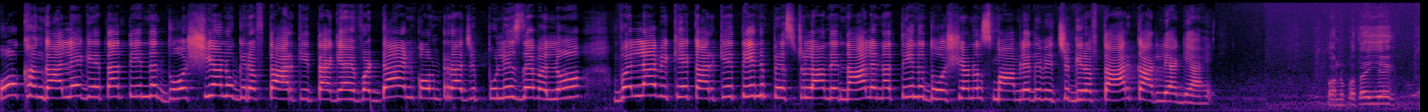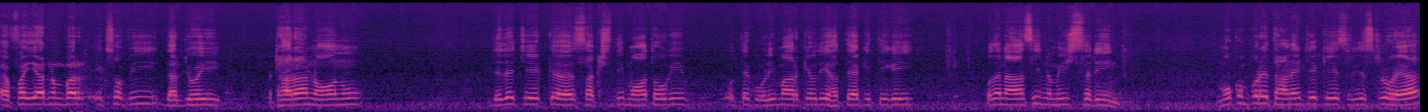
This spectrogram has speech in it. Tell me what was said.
ਉਹ ਖੰਗਾਲੇ ਗਏ ਤਾਂ ਤਿੰਨ ਦੋਸ਼ੀਆਂ ਨੂੰ ਗ੍ਰਿਫਤਾਰ ਕੀਤਾ ਗਿਆ ਹੈ। ਵੱਡਾ ਐਨਕਾਊਂਟਰ ਅੱਜ ਪੁਲਿਸ ਦੇ ਵੱਲੋਂ ਵੱਲਾ ਵਿਖੇ ਕਰਕੇ ਤਿੰਨ ਪਿਸਟਲਾਂ ਦੇ ਨਾਲ ਇਹਨਾਂ ਤਿੰਨ ਦੋਸ਼ੀਆਂ ਨੂੰ ਇਸ ਮਾਮਲੇ ਦੇ ਵਿੱਚ ਗ੍ਰਿਫਤਾਰ ਕਰ ਲਿਆ ਗਿਆ ਹੈ। ਤੁਹਾਨੂੰ ਪਤਾ ਹੀ ਹੈ ਐਫ ਆਈ ਆਰ ਨੰਬਰ 120 ਦਰਜ ਹੋਈ 18 9 ਨੂੰ, ਜਿਹਦੇ 'ਚ ਇੱਕ ਸ਼ਖਸ ਦੀ ਮੌਤ ਹੋ ਗਈ, ਉੱਤੇ ਗੋਲੀ ਮਾਰ ਕੇ ਉਹਦੀ ਹੱਤਿਆ ਕੀਤੀ ਗਈ। ਉਹਦਾ ਨਾਮ ਸੀ ਨਮੀਸ਼ ਸਰੀਨ। ਮੋਕਮਪੁਰੇ ਥਾਣੇ 'ਚ ਕੇਸ ਰਜਿਸਟਰ ਹੋਇਆ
